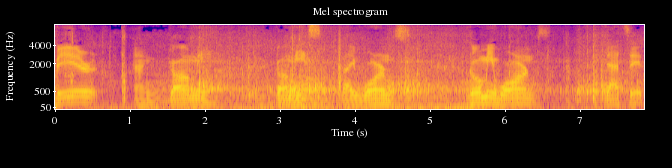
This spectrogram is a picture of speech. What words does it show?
beer and gummy. Gummies. Like worms. Gummy worms. That's it.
